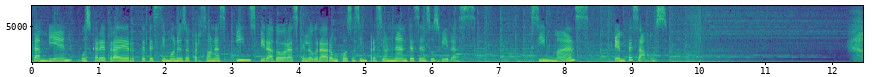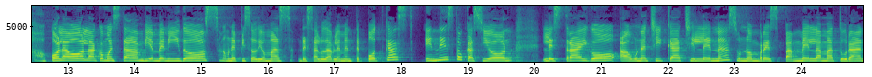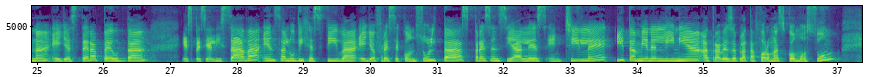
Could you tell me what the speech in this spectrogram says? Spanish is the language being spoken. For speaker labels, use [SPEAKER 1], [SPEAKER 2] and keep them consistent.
[SPEAKER 1] También buscaré traerte testimonios de personas inspiradoras que lograron cosas impresionantes en sus vidas. Sin más, empezamos. Hola, hola, ¿cómo están? Bienvenidos a un episodio más de Saludablemente Podcast. En esta ocasión les traigo a una chica chilena, su nombre es Pamela Maturana, ella es terapeuta especializada en salud digestiva. Ella ofrece consultas presenciales en Chile y también en línea a través de plataformas como Zoom.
